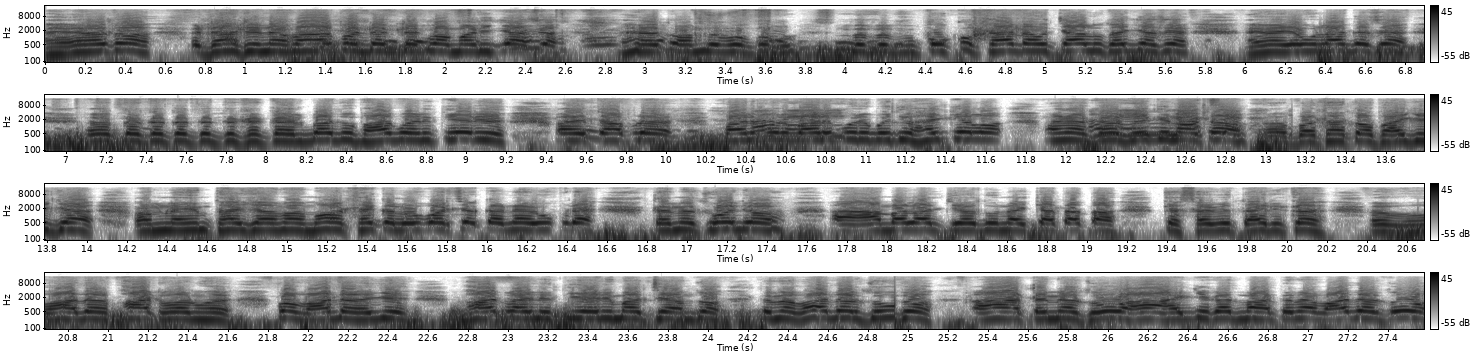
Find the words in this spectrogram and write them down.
હે તો ઢાઢના વાળ પણ ડગડગવા મળી ગયા છે. હે તો અમને કોક ચાલુ થઈ ગયા છે. હવે એવું લાગે છે બાજુ ભાગવાની તૈયારી તો આપણે પાણીપુરી બાળીપુરી બધું હાકેલો અને ઘર ભેગી નાખતા. બધા તો ભાગી ગયા. અમને એમ થાય છે અમારે મોટરસાઇકલ ઉપર છે કે નહીં ઉપડે? તમે જોજો. આંબાલાલ જેદુ ના કહેતા હતા કે છવ્વીસ તારીખે વાદળ ફાટવાનું હોય. પણ વાદળ હજી ફાટવાની તૈયારીમાં છે આમ તો. તમે વાદળ જોવો હા આ તમે જોવો આ હકીકતમાં તમે વાદળ જોવો.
